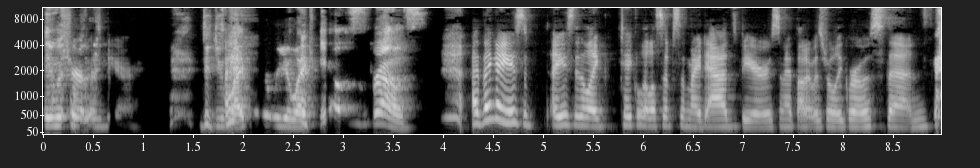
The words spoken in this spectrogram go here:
It I'm was, sure it was beer. Did you like it or were you like, ew, this is gross? I think I used to I used to like take little sips of my dad's beers and I thought it was really gross then.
